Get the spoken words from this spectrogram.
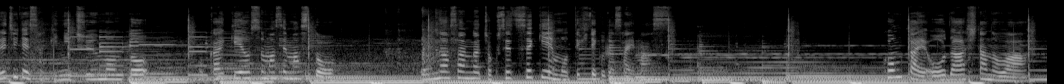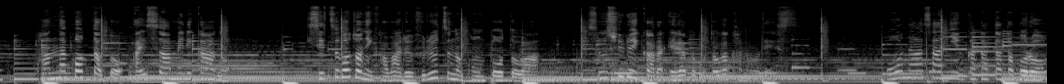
レジで先に注文とお会計を済ませますとオーナーさんが直接席へ持ってきてくださいます。今回オーダーしたのはパンナコッタとアイスアメリカーノ。季節ごとに変わるフルーツのコンポートは数種類から選ぶことが可能です。オーナーさんに伺ったところ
